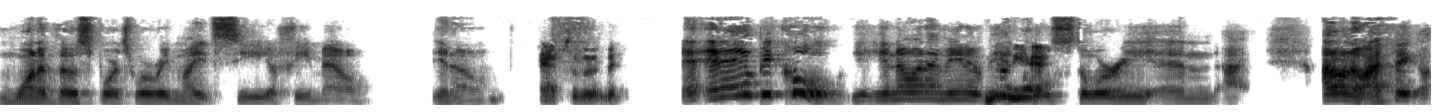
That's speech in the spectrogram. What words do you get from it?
one of those sports where we might see a female. You know, absolutely, and, and it would be cool. You, you, know what I mean? It would be a yeah. cool story, and I, I don't know. I think uh,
